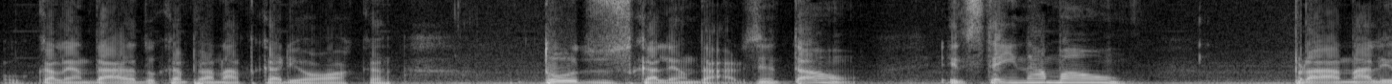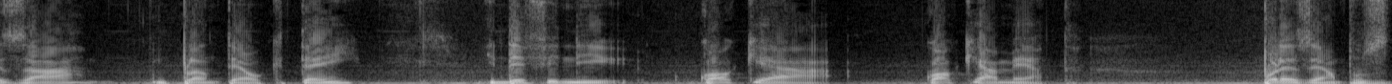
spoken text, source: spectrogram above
O calendário do Campeonato Carioca, todos os calendários. Então, eles têm na mão para analisar o plantel que tem e definir qual que é a, qual que é a meta por exemplo, os,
